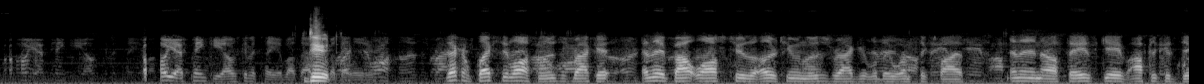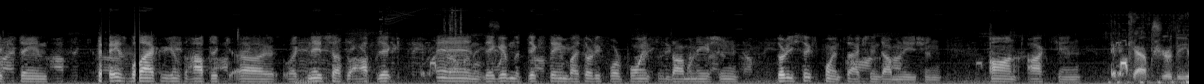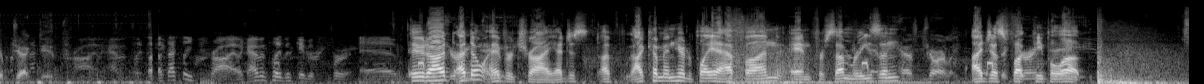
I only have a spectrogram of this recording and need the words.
Oh yeah, Pinky, I was gonna tell you. Oh yeah, Pinky. I was gonna tell you about that. Dude. About that later. Lost, no, this is right. That complexity lost in losers bracket, and they about lost to the other team in losers bracket where they won 6-5. And then uh, FaZe gave Optic a dick stain. FaZe Black against Optic, uh, like Nate shot to Optic, and they gave him the dick stain by 34 points in domination, 36 points actually in domination on Octane. Capture the objective. Let's actually try. Like I haven't played this game in forever. Dude, I, I don't ever try. I just I, I come in here to play, have fun, and for some reason, I just fuck people up.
